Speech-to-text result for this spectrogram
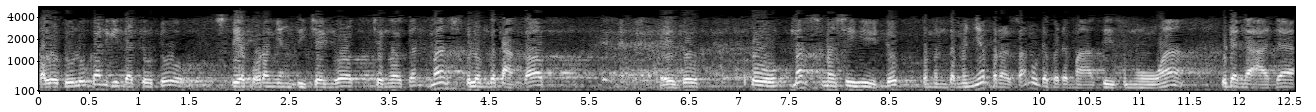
Kalau dulu kan kita tuduh setiap orang yang dijenggot, jenggotan, Mas belum ketangkap. Itu tuh Mas masih hidup, teman-temannya perasaan udah pada mati semua, udah nggak ada.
